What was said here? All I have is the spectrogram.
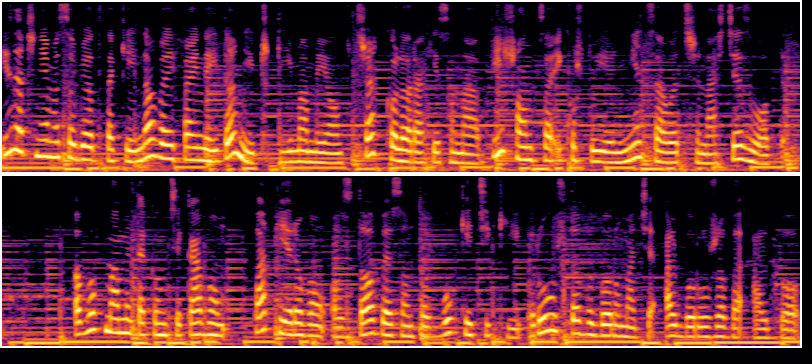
i zaczniemy sobie od takiej nowej, fajnej doniczki. Mamy ją w trzech kolorach, jest ona wisząca i kosztuje niecałe 13 zł. Obok mamy taką ciekawą papierową ozdobę. Są to bukieciki róż. Do wyboru macie albo różowe, albo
